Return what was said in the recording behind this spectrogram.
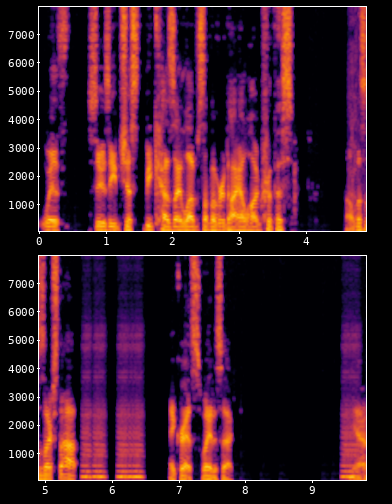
with Susie just because I love some of her dialogue for this. Well, this is our stop. Hey, Kris, wait a sec. Yeah?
